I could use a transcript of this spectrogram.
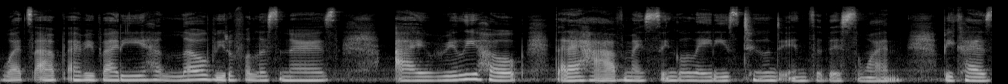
What's up, everybody? Hello, beautiful listeners. I really hope that I have my single ladies tuned into this one because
